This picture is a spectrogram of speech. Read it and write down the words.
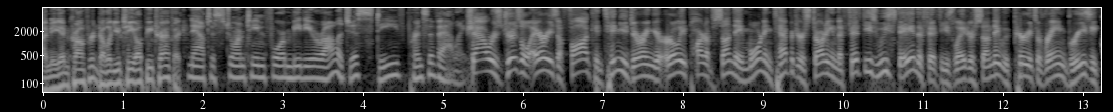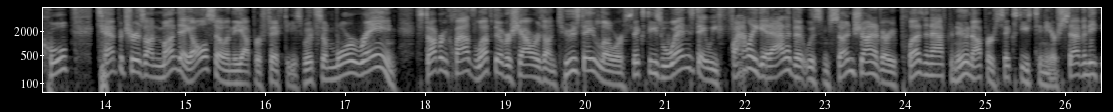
I'm Ian Crawford, WTOP Traffic. Now to Storm Team 4 meteorologist Steve Prinzivalli. Showers, drizzle, areas of fog continue during your early part of Sunday morning. Temperatures starting in the 50s. We stay in the 50s later Sunday with periods of rain, breezy, cool. Temperatures on Monday also in the upper 50s with some more rain. Stubborn clouds, leftover showers on Tuesday, lower 60s. Wednesday, we finally get out of it with some sunshine, a very pleasant afternoon, upper 60s to near 70.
